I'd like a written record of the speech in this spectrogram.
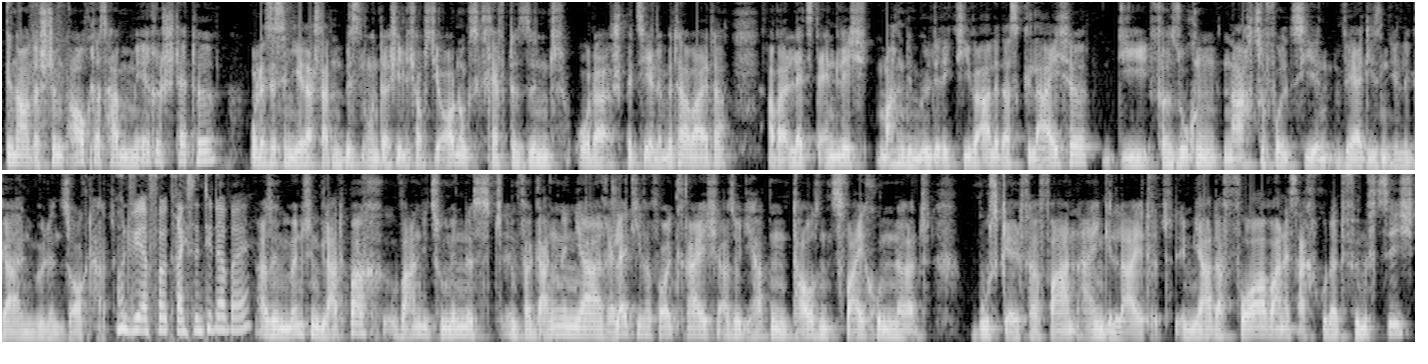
Genau, das stimmt auch. Das haben mehrere Städte. Und es ist in jeder Stadt ein bisschen unterschiedlich, ob es die Ordnungskräfte sind oder spezielle Mitarbeiter. Aber letztendlich machen die Mülldetektive alle das Gleiche. Die versuchen nachzuvollziehen, wer diesen illegalen Müll entsorgt hat. Und wie erfolgreich sind die dabei? Also in Mönchengladbach waren die zumindest im vergangenen Jahr relativ erfolgreich. Also die hatten 1200 Bußgeldverfahren eingeleitet. Im Jahr davor waren es 850.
